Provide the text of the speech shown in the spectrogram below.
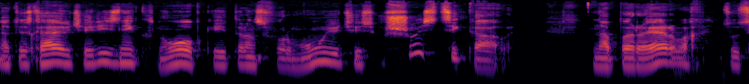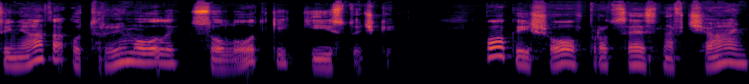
натискаючи різні кнопки і трансформуючись в щось цікаве. На перервах цуценята отримували солодкі кісточки. Поки йшов процес навчань,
